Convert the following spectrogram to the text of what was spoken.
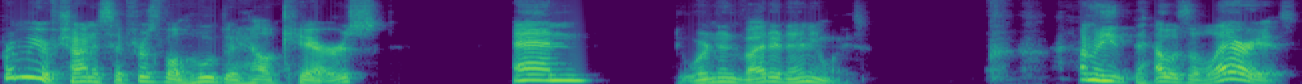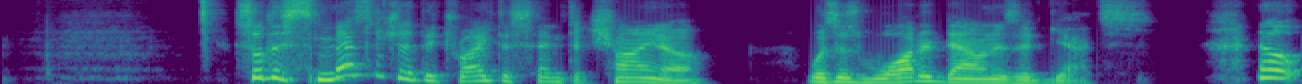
Premier of China said, first of all, who the hell cares? And you weren't invited anyways. I mean, that was hilarious. So, this message that they tried to send to China was as watered down as it gets. Now,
